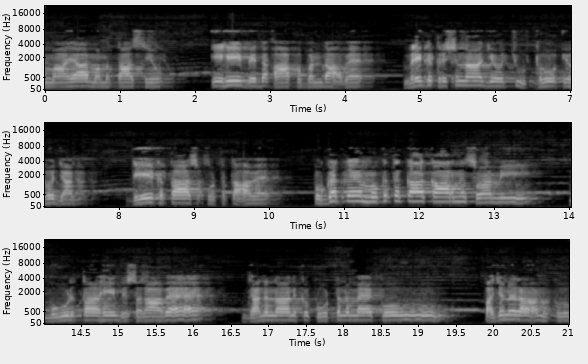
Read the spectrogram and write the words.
ਮਾਇਆ ਮਮਤਾ ਸਿਉ। ਇਹ ਬਿਦ ਆਪ ਬੰਧਾਵੇ, ਮ੍ਰਿਗ ਤ੍ਰਿਸ਼ਨਾ ਜਿਉ ਝੂਠੋ ਇਹੋ ਜਗ। ਦੇਖ ਤਾਸ ਉਠ ਧਾਵੇ ਭੁਗਤ ਮੁਕਤ ਕਾ ਕਾਰਨ ਸੁਆਮੀ, ਮੂੜ ਤਾਹੇ ਬਿਸਰਾਵੇ, ਜਨ ਨਾਨਕ ਕੋਟਨ ਮੈਂ ਕੋ ਭਜਨ RAM ਕੋ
